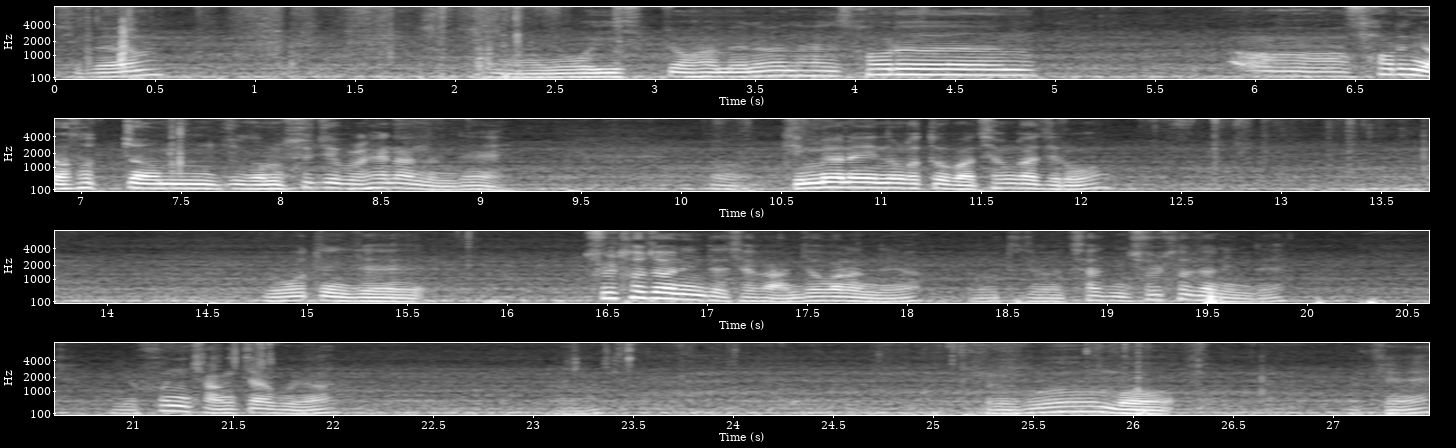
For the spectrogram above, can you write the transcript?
지금 어, 요거 20종 하면은 한 30, 어, 36점 지금 수집을 해놨는데, 어, 뒷면에 있는 것도 마찬가지로, 요것도 이제 출토전인데 제가 안 적어놨네요. 이것도 제가 찾은 출토전인데, 훈 장자고요. 어. 그리고 뭐, 이렇게,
